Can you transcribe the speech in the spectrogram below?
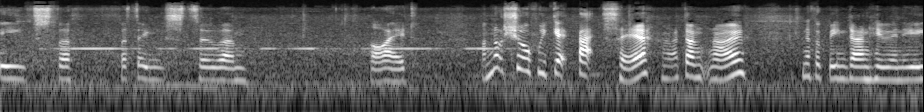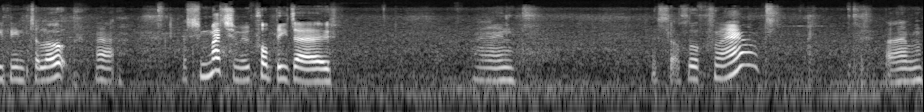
eaves for, for things to um, hide. I'm not sure if we get bats here. I don't know. Never been down here in the evening to look. Uh, I should imagine we probably do. And let's have a look around. Um,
